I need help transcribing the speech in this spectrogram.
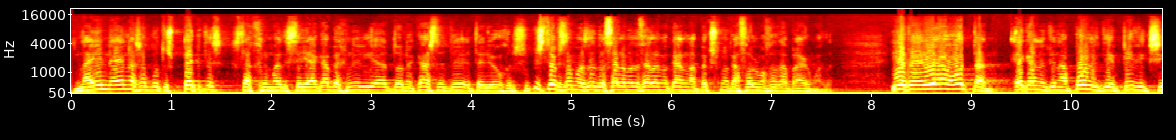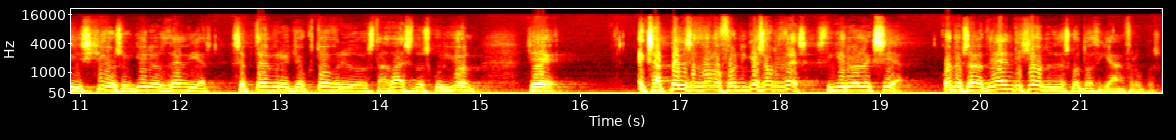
να είναι ένας από τους παίκτες στα χρηματιστηριακά παιχνίδια των εκάστοτε εταιριών χρυσού. Πιστέψτε μας, δεν το θέλαμε, δεν θέλαμε καν να παίξουμε καθόλου με αυτά τα πράγματα. Η εταιρεία όταν έκανε την απόλυτη επίδειξη ισχύως ο κύριος Δένδιας Σεπτέμβριο και Οκτώβριο στα δάση των σκουριών και εξαπέλυσε δολοφονικές ορδές στην κυριολεξία. Κόντεψα να τρία, είναι τυχαίο ότι δεν σκοτώθηκε άνθρωπος.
